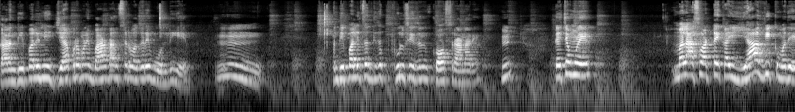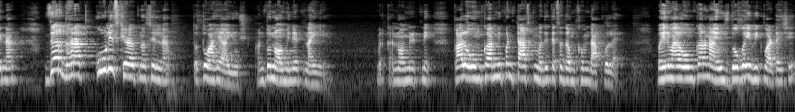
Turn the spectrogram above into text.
कारण दीपालीने ज्याप्रमाणे बार डान्सर वगैरे बोलली आहे दीपालीचं तिचं फुल सीझन क्रॉस राहणार आहे. त्याच्यामुळे मला असं वाटतं आहे का ह्या वीकमध्ये ना जर घरात कोणीच खेळत नसेल ना तर तो आहे आयुष आणि तो नॉमिनेट नाही आहे बरं का? नॉमिनेट नाही. काल ओमकारनी पण टास्कमध्ये त्याचा दमखम दाखवला आहे पहिले मला ओमकार आणि आयुष दोघंही वीक वाटायचे.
